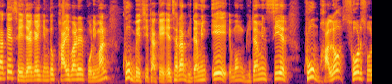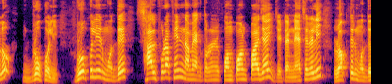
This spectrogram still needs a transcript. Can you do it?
থাকে, সেই জায়গায় কিন্তু ফাইবারের পরিমাণ খুব বেশি থাকে। এছাড়া ভিটামিন এ এবং ভিটামিন সি এর খুব ভালো সোর্স হলো ব্রোকলি। ব্রোকলির মধ্যে সালফোরাফেন নামে এক ধরনের কম্পাউন্ড পাওয়া যায়, যেটা ন্যাচারালি রক্তের মধ্যে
